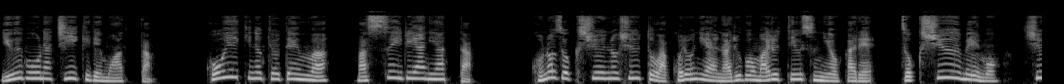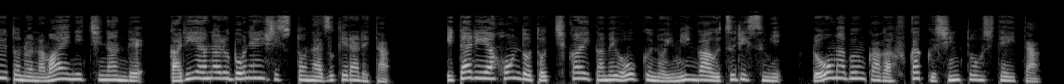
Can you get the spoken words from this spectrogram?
有望な地域でもあった。交易の拠点はマッスイリアにあった。この属州の州都はコロニア・ナルボ・マルティウスに置かれ、属州名も州都の名前にちなんでガリア・ナルボネンシスと名付けられた。イタリア本土と近いため多くの移民が移り住み、ローマ文化が深く浸透していた。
